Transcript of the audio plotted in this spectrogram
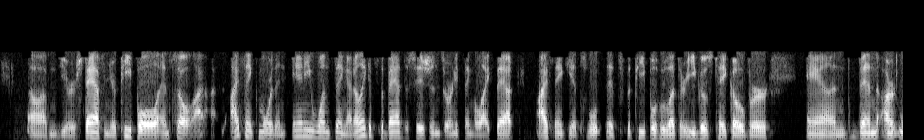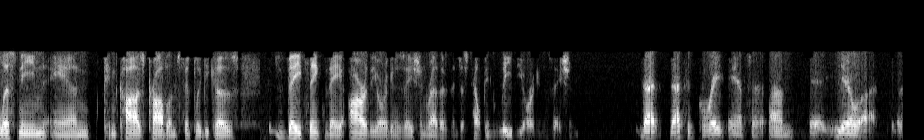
um, your staff and your people. And so I, I think more than any one thing, I don't think it's the bad decisions or anything like that. I think it's it's the people who let their egos take over and then aren't listening and can cause problems simply because they think they are the organization rather than just helping lead the organization. That that's a great answer. Um, you know,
